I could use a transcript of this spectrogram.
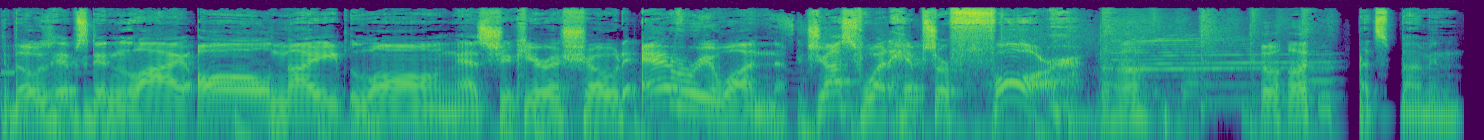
Those hips didn't lie all night long as Shakira showed everyone just what hips are for. Uh huh. Go on. That's, I mean,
